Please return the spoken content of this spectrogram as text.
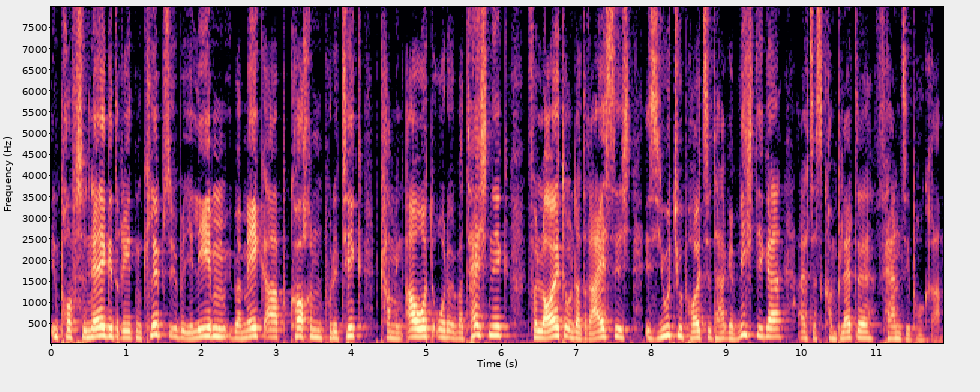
in professionell gedrehten Clips über ihr Leben, über Make-up, Kochen, Politik, Coming Out oder über Technik. Für Leute unter 30 ist YouTube heutzutage wichtiger als das komplette Fernsehprogramm.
